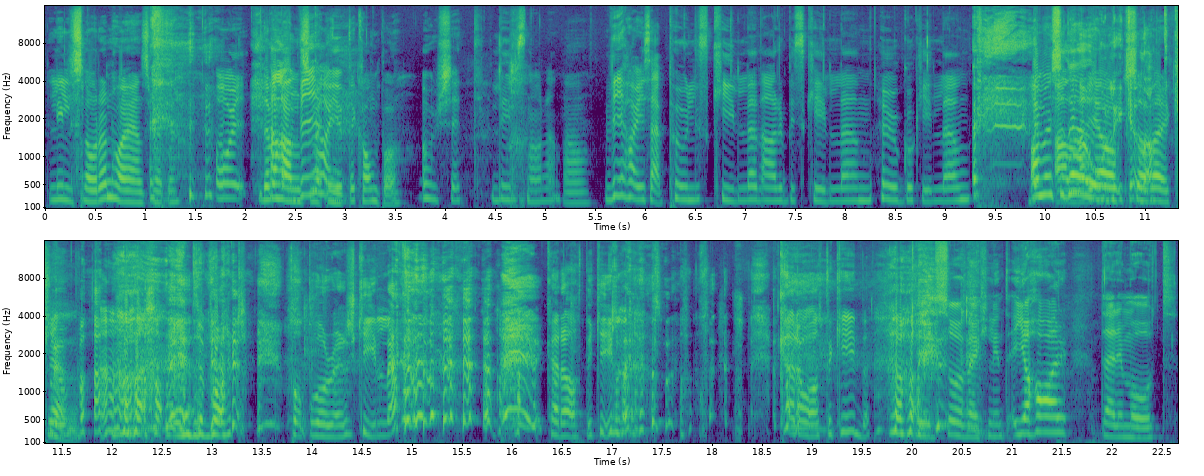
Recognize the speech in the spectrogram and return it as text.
Lillsnorren har jag en som heter. Oj. Det var Ja, han som jag ju- inte kom på. Oh shit, lillsnorren. Ja, Vi har ju så här pulskillen, arbetskillen, Hugo-killen. ja men så Alla där är jag också verkligen. Underbart. Pop Orange kille. Karate kille. Karate Kid. Gud, så verkligen inte. Jag har däremot,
